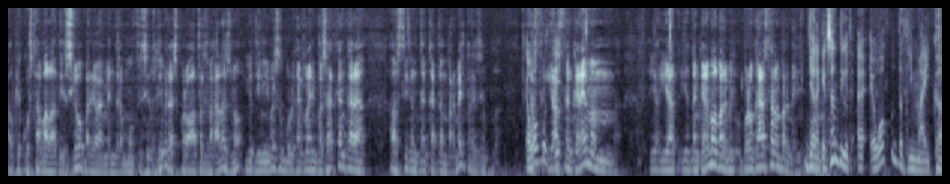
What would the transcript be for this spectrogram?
el que costava l'edició, perquè vam vendre moltíssims llibres, però altres vegades no. Jo tinc llibres publicats l'any passat que encara els tinc tancat en vermell, per exemple. Heu Ja, hagut- els, ja els tancarem amb... Ja, ja, ja tancarem el vermell, però encara estan en vermell. I en aquest sentit, eh, heu hagut de dir mai que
